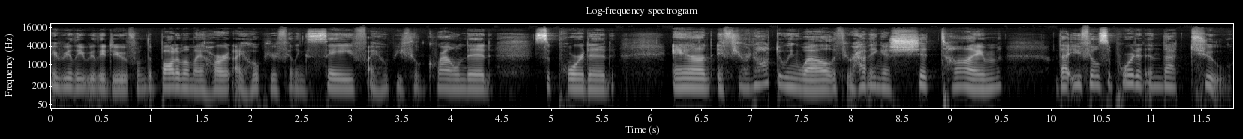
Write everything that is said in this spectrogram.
I really, really do. From the bottom of my heart, I hope you're feeling safe. I hope you feel grounded, supported. And if you're not doing well, if you're having a shit time, that you feel supported in that too,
